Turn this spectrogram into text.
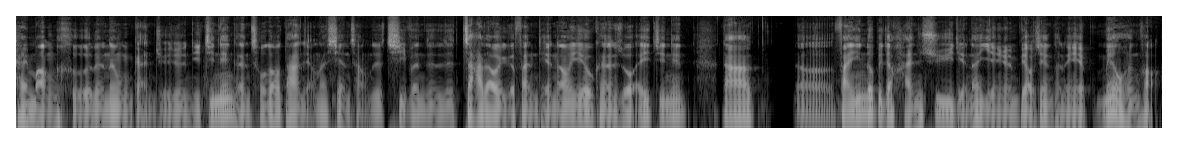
开盲盒的那种感觉，就是你今天可能抽到大奖，那现场的气氛真的是炸到一个翻天，然后也有可能说，哎，今天大家。呃，反应都比较含蓄一点，那演员表现可能也没有很好，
